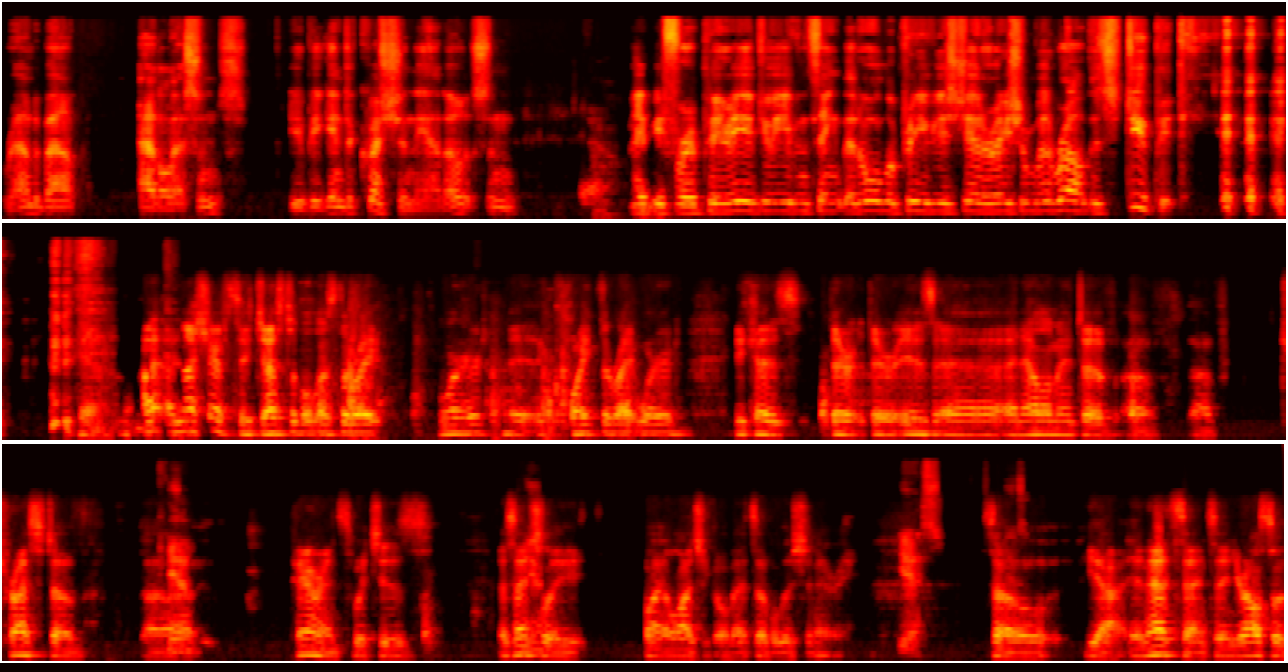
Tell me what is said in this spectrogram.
round about adolescence you begin to question the adults and yeah. maybe for a period you even think that all the previous generation were rather stupid. yeah. I, am not sure if suggestible is the right word, uh, quite the right word, because there there is a, an element of, of, of trust of uh, yeah. Parents, which is essentially yeah. biological. That's evolutionary. Yes. So yeah, in that sense, and you're also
